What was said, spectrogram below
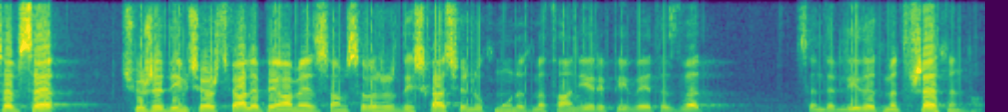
sepse qysh e dim që është fjala e pejgamberit sallallahu alajhi wasallam, sepse është diçka që nuk mundet me thonë njeri prej vetes vet, se ndërlidhet me të fshehtën. Po.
